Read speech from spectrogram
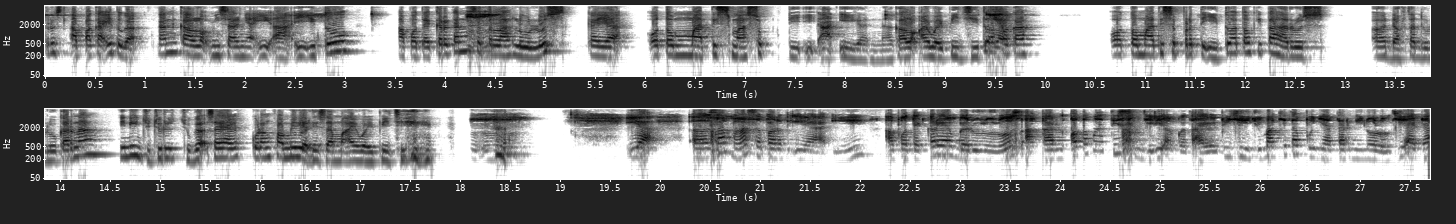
Terus apakah itu kak? Kan kalau misalnya IAI itu apoteker kan setelah lulus kayak otomatis masuk di IAI kan. Nah kalau IYPG itu Iya. apakah otomatis seperti itu atau kita harus eh, daftar dulu? Karena ini jujur juga saya kurang familiar sih sama IYPG. Iya, eh, sama seperti IAI, apoteker yang baru lulus akan otomatis menjadi anggota IWPG. Cuma kita punya terminologi ada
